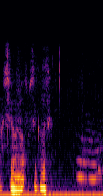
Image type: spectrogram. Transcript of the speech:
now, showing up, so good. Yeah.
